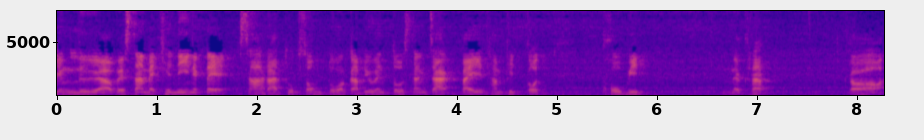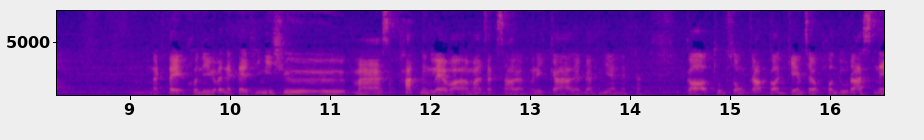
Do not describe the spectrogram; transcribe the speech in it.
ยังเหลือเวสต์แมคเคนนี่นักเตะสหรัฐถูกส่งตัวกับยูเวนตุสหลังจากไปทำผิดกฎโควิดนะครับ ก็ นักเตะคนนี้ก็เป็นนักเตะที่มีชื่อมาสักพักหนึ่งแล้วว่ามาจากสหรัฐอเมริกาอะไรแบบนี้นะครับ ก็ถูกส่งกลับก่อนเกมเจอฮอนดูรัสใน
